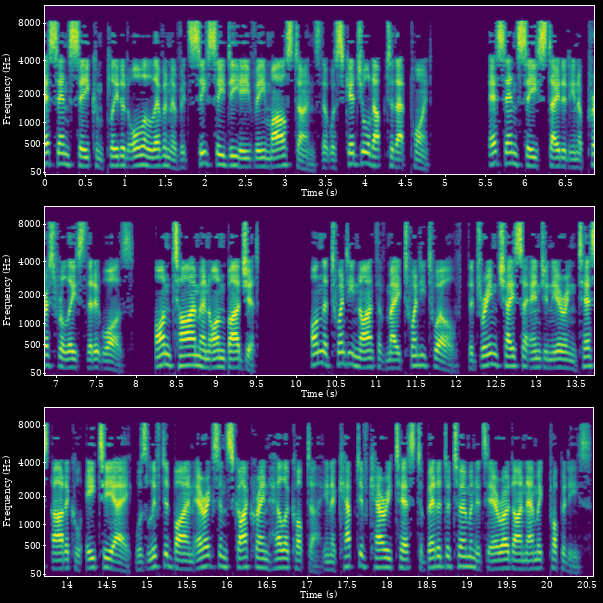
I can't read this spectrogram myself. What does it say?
SNC completed all 11 of its CCDEV milestones that were scheduled up to that point. SNC stated in a press release that it was on time and on budget. On 29 May 2012, the Dream Chaser Engineering Test Article was lifted by an Erickson Skycrane helicopter in a captive carry test to better determine its aerodynamic properties.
